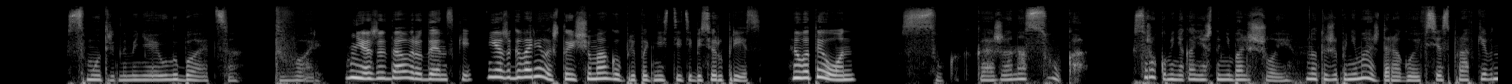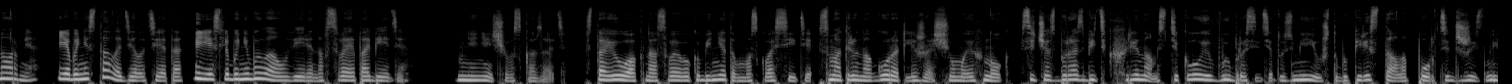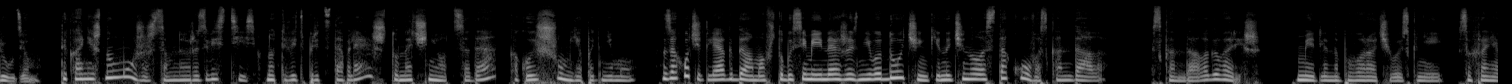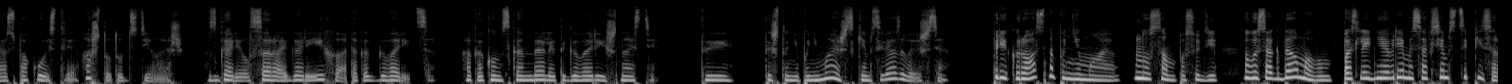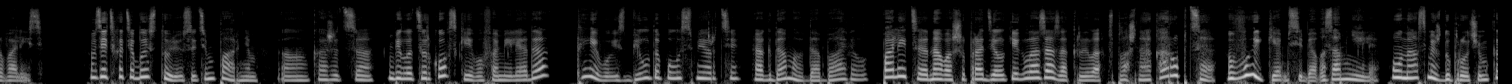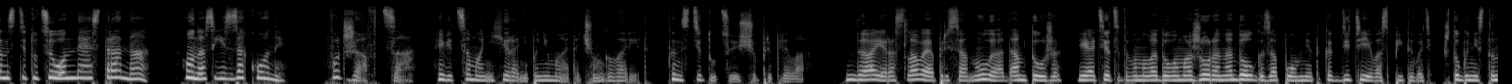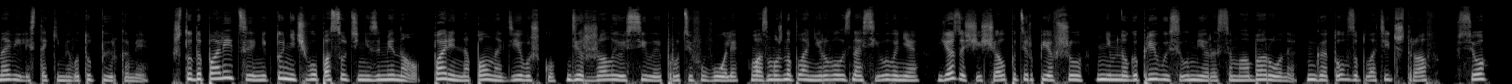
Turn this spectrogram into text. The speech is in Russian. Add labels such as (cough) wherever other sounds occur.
Смотрит на меня и улыбается. Тварь. Не ожидал, Руденский. Я же говорила, что еще могу преподнести тебе сюрприз. Вот и он. Сука, какая же она сука. Срок у меня, конечно, небольшой, но ты же понимаешь, дорогой, все справки в норме. Я бы не стала делать это, если бы не была уверена в своей победе. Мне нечего сказать. Стою у окна своего кабинета в Москва-Сити, смотрю на город, лежащий у моих ног. Сейчас бы разбить к хренам стекло и выбросить эту змею, чтобы перестала портить жизнь людям. Ты, конечно, можешь со мной развестись, но ты ведь представляешь, что начнется, да? Какой шум я подниму? Захочет ли Агдамов, чтобы семейная жизнь его доченьки начиналась с такого скандала? Скандала, говоришь? Медленно поворачиваюсь к ней, сохраняю спокойствие. А что тут сделаешь? Сгорел сарай, гори и хата, как говорится. О каком скандале ты говоришь, Настя? Ты... ты что, не понимаешь, с кем связываешься? Прекрасно понимаю. Но сам посуди. Вы с Агдамовым в последнее время совсем с цепи сорвались. Взять хотя бы историю с этим парнем. Э, кажется, Белоцерковский его фамилия, да? Ты его избил до полусмерти. Агдамов добавил. Полиция на ваши проделки глаза закрыла. Сплошная коррупция. Вы кем себя возомнили? У нас, между прочим, конституционная страна. У нас есть законы. Вот же овца. Ведь сама ни хера не понимает, о чем говорит. Конституцию еще приплела. Да, Ярослава я присанул, и Адам тоже. И отец этого молодого мажора надолго запомнит, как детей воспитывать, чтобы не становились такими вот утырками. Что до полиции, никто ничего по сути не заминал. Парень напал на девушку, держал ее силой против воли, возможно, планировал изнасилование. Я защищал потерпевшую, немного превысил меры самообороны, готов заплатить штраф. Все,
